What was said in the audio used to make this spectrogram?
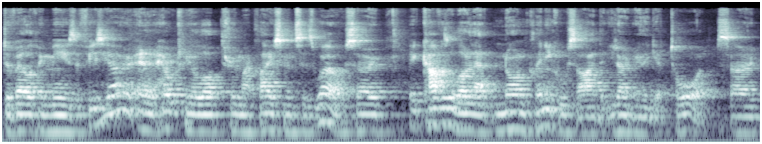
developing me as a physio and it helped me a lot through my placements as well. So it covers a lot of that non clinical side that you don't really get taught. So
